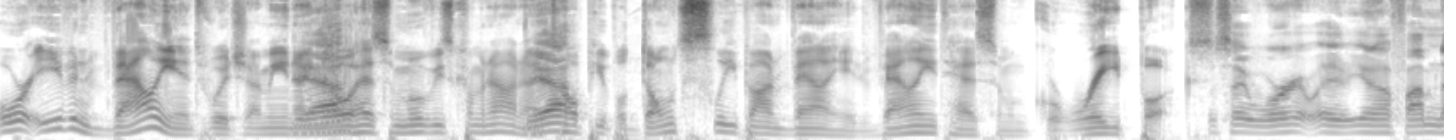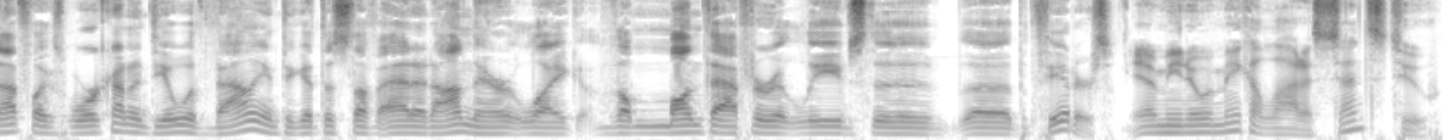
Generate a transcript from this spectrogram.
Or even Valiant, which I mean, I know has some movies coming out. And Yeah. I tell people don't sleep on Valiant. Valiant has some great books. So say work, you know, if I'm Netflix, work on a deal with Valiant to get the stuff added on there like the month after it leaves the uh, theaters. I mean, it would make a lot of sense to.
